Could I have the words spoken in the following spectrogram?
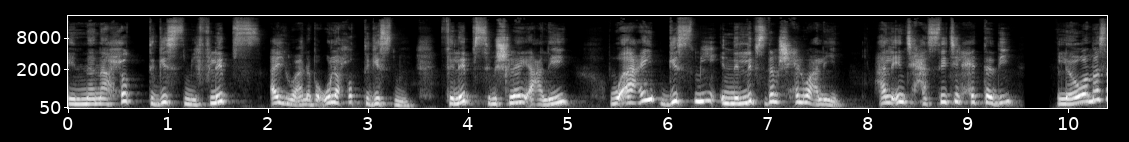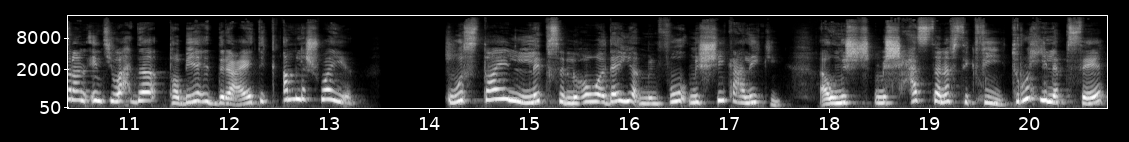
إن أنا أحط جسمي في لبس. أيوة أنا بقول أحط جسمي في لبس مش لايق عليه وأعيب جسمي إن اللبس ده مش حلو عليه. هل انت حسيتي الحتة دي؟ اللي هو مثلا انت واحدة طبيعة دراعاتك آملة شوية. وستايل اللبس اللي هو ضيق من فوق مش شيك عليكي أو مش مش حاسة نفسك فيه. تروحي لابساه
